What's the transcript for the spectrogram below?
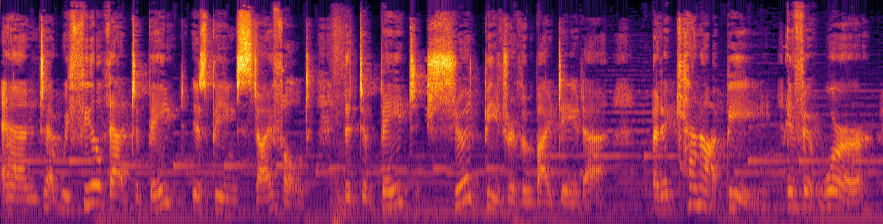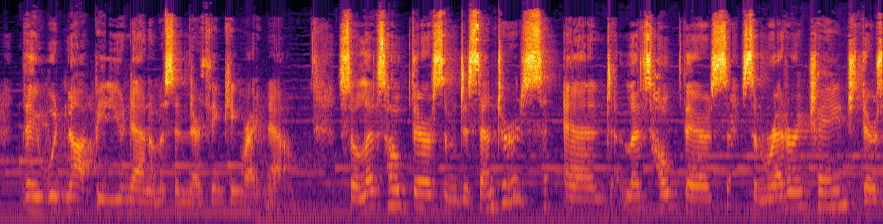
and uh, we feel that debate is being stifled. The debate should be driven by data, but it cannot be. If it were, they would not be unanimous in their thinking right now. So let's hope there are some dissenters and let's hope there's some rhetoric change. There's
